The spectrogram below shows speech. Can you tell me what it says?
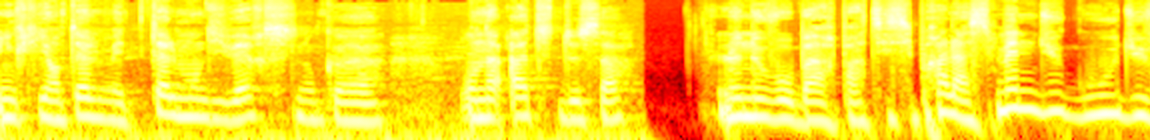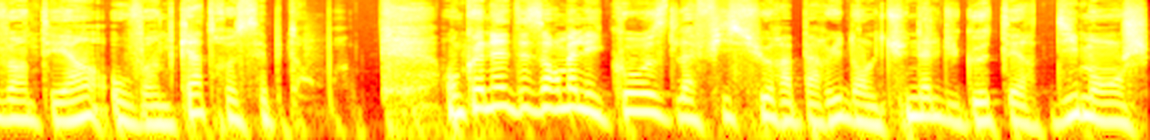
une clientèle, mais tellement diverse. Donc, euh, on a hâte de ça. Le nouveau bar participera à la semaine du goût du 21 au 24 septembre. On connaît désormais les causes de la fissure apparue dans le tunnel du Goethe dimanche.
